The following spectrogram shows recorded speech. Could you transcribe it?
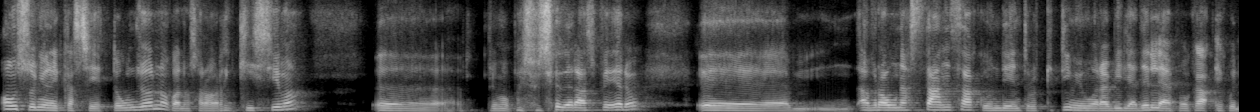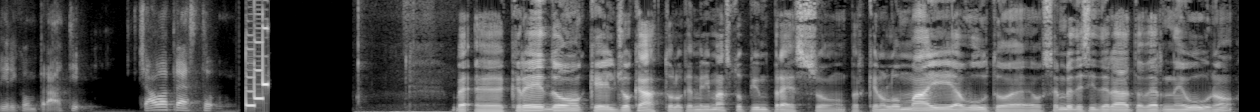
Ho un sogno nel cassetto, un giorno quando sarò ricchissima, eh, prima o poi succederà spero, eh, avrò una stanza con dentro tutti i memorabilia dell'epoca e quelli ricomprati. Ciao, a presto! Beh, eh, credo che il giocattolo che mi è rimasto più impresso, perché non l'ho mai avuto e ho sempre desiderato averne uno,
